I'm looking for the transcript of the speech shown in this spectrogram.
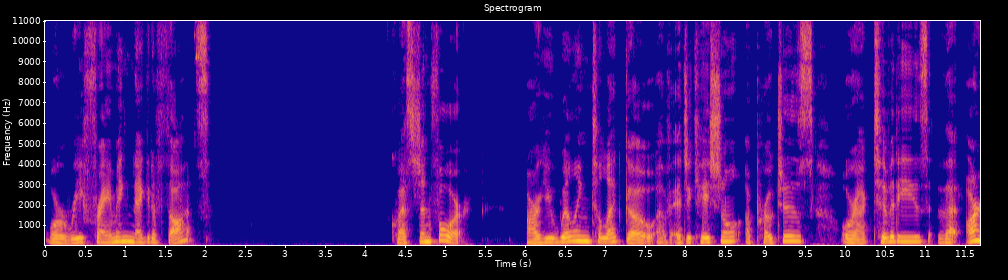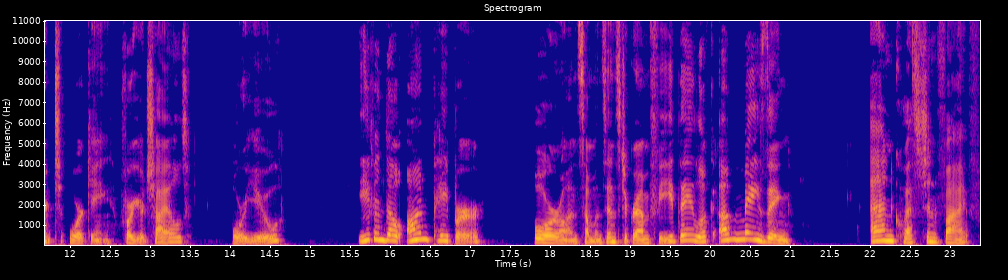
or reframing negative thoughts? Question four are you willing to let go of educational approaches or activities that aren't working for your child or you? Even though on paper or on someone's Instagram feed they look amazing. And question five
